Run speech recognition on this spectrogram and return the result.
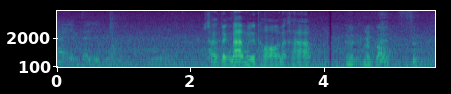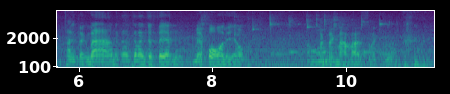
ย่ายยังใจเย็นมากช่างแต่งหน้ามือทองนะครับยังกรอบช่างแต่งหน้านะครับกำลังจะแซงแม่ปอแล้วมันแต่งหนาลายสักเกลือตอ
